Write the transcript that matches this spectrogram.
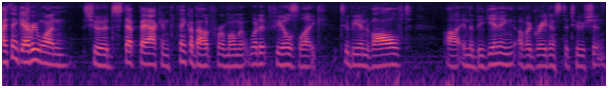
I think everyone should step back and think about for a moment what it feels like to be involved uh, in the beginning of a great institution.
